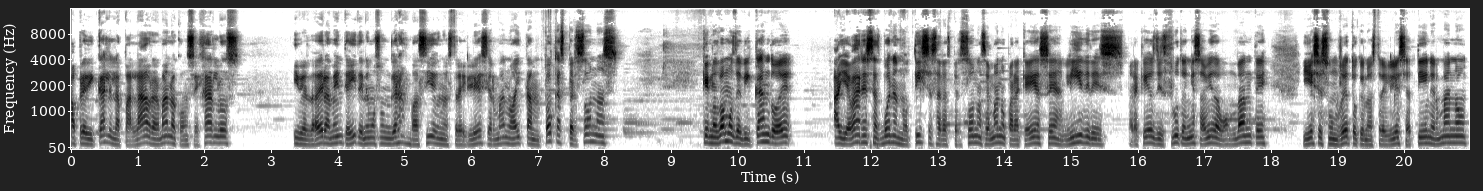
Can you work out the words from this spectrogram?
a predicarle la palabra, hermano, a aconsejarlos. Y verdaderamente ahí tenemos un gran vacío en nuestra iglesia, hermano. Hay tan pocas personas que nos vamos dedicando eh, a llevar esas buenas noticias a las personas, hermano, para que ellas sean libres, para que ellos disfruten esa vida abundante. Y ese es un reto que nuestra iglesia tiene, hermano,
